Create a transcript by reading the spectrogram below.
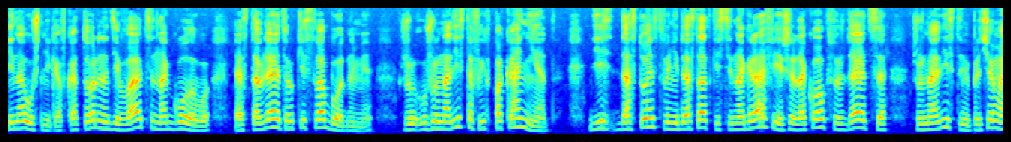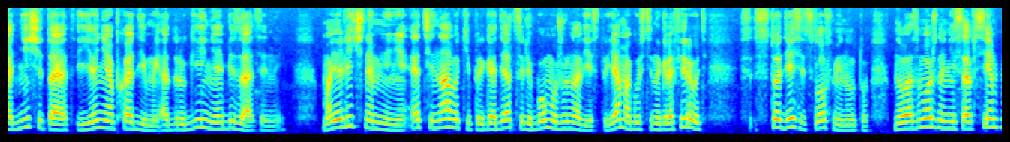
и наушников, которые надеваются на голову и оставляют руки свободными. у журналистов их пока нет. Здесь достоинства и недостатки стенографии широко обсуждаются журналистами, причем одни считают ее необходимой, а другие необязательной. Мое личное мнение, эти навыки пригодятся любому журналисту. Я могу стенографировать 110 слов в минуту, но, возможно, не совсем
